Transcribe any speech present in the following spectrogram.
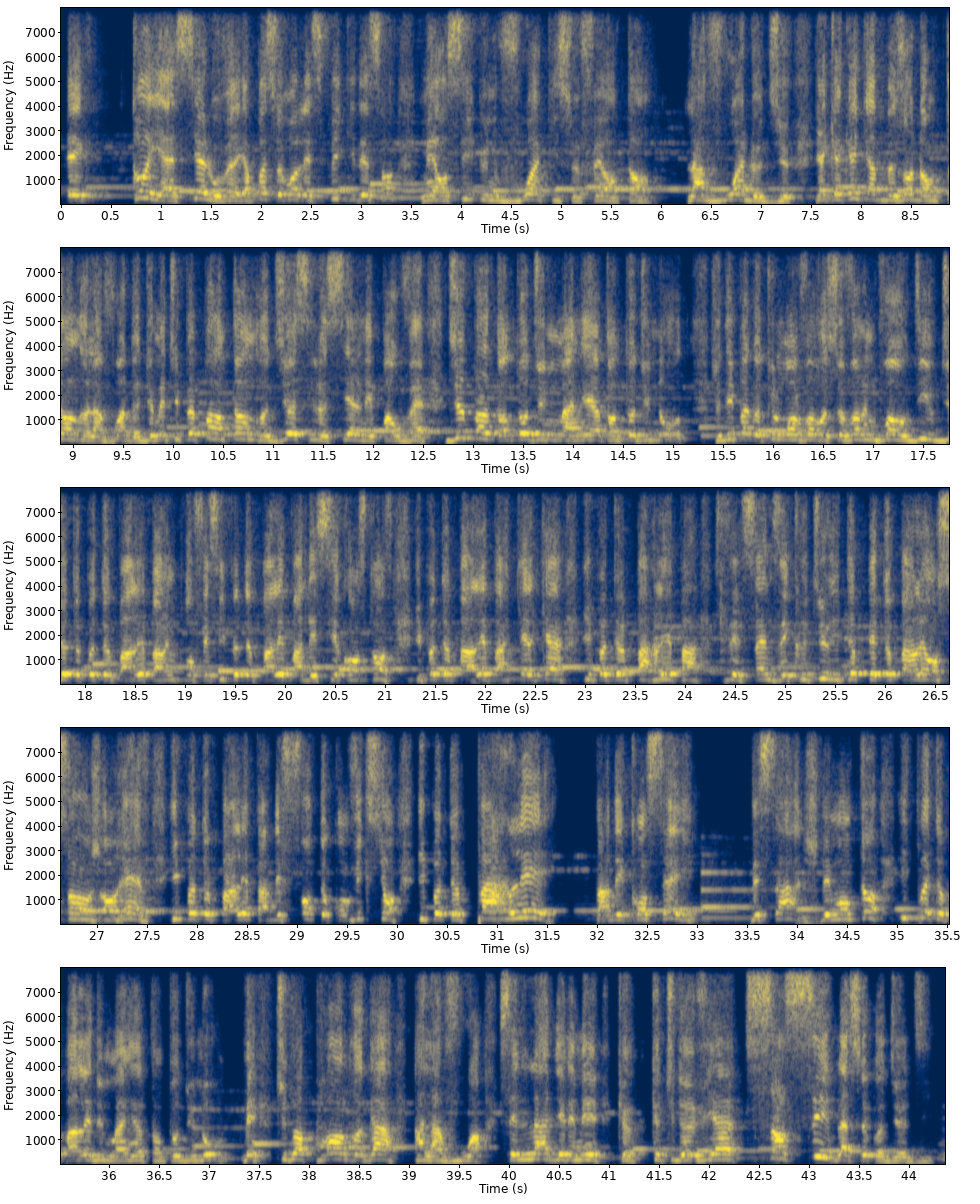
Et quand il y a un ciel ouvert, il n'y a pas seulement l'esprit qui descend, mais aussi une voix qui se fait entendre la voix de Dieu. Il y a quelqu'un qui a besoin d'entendre la voix de Dieu, mais tu ne peux pas entendre Dieu si le ciel n'est pas ouvert. Dieu parle tantôt d'une manière, tantôt d'une autre. Je ne dis pas que tout le monde va recevoir une voix audible. Dieu te peut te parler par une prophétie, il peut te parler par des circonstances, il peut te parler par quelqu'un, il peut te parler par les saintes écritures, il peut te parler en songe, en rêve, il peut te parler par des fortes convictions, il peut te parler par des conseils, des sages, des mentors. Il peut te parler d'une manière, tantôt d'une autre, mais tu dois prendre garde à la voix. C'est là, bien-aimé, que, que tu deviens sensible à ce que Dieu dit.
